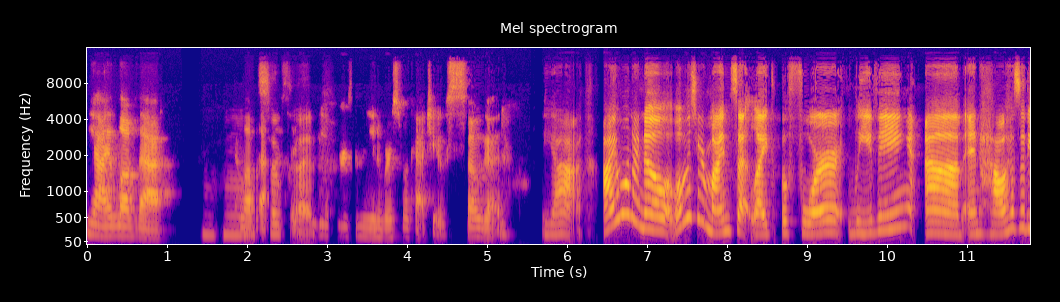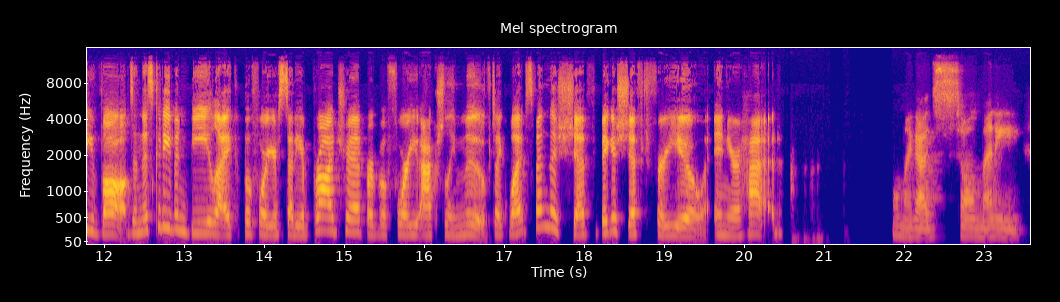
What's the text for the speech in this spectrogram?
Yeah, I love that. Mm-hmm. I love that. So good. First and the universe will catch you. So good. Yeah. I want to know what was your mindset like before leaving um, and how has it evolved? And this could even be like before your study abroad trip or before you actually moved. Like what's been the shift, biggest shift for you in your head? Oh my god so many.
